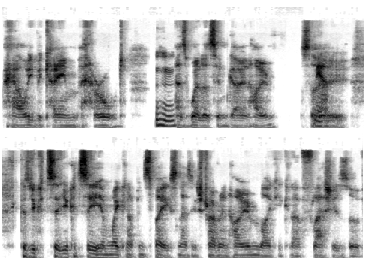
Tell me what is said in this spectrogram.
how he became a herald hmm as well as him going home. So, Yeah. because you could see you could see him waking up in space, and as he's traveling home, like he could have flashes of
